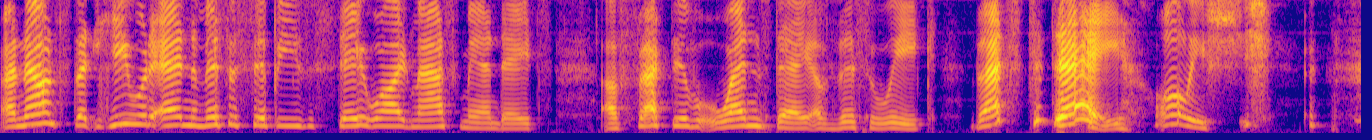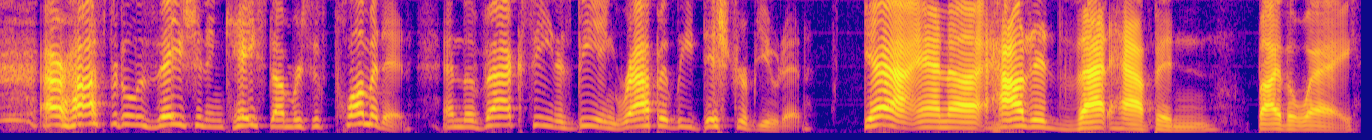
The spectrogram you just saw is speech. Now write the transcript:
announced that he would end Mississippi's statewide mask mandates effective Wednesday of this week that's today. Holy shit. Our hospitalization and case numbers have plummeted, and the vaccine is being rapidly distributed. Yeah, and uh, how did that happen, by the way?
